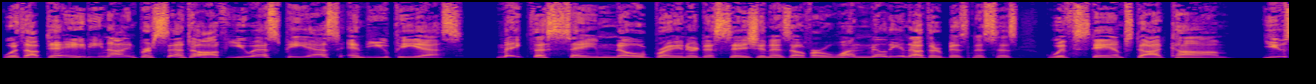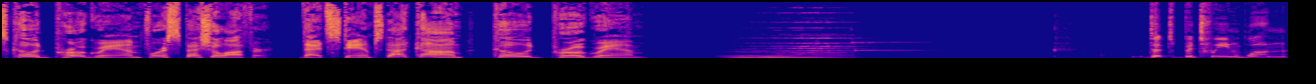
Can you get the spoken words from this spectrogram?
with up to 89% off USPS and UPS. Make the same no-brainer decision as over 1 million other businesses with stamps.com. Use code program for a special offer. That's stamps.com, code program. that between one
